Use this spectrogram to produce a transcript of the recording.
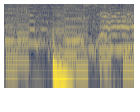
Shine.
